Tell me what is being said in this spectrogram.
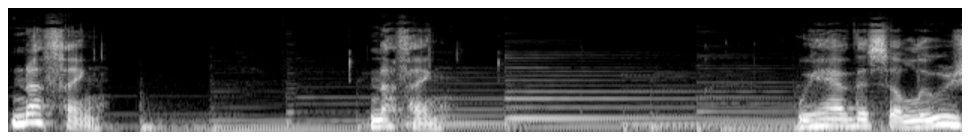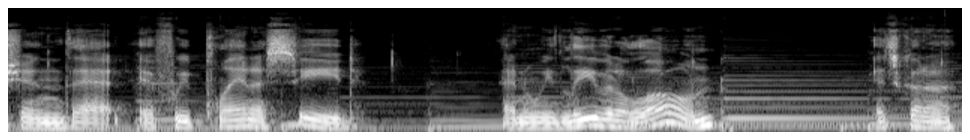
Nothing. Nothing we have this illusion that if we plant a seed and we leave it alone, it's going to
